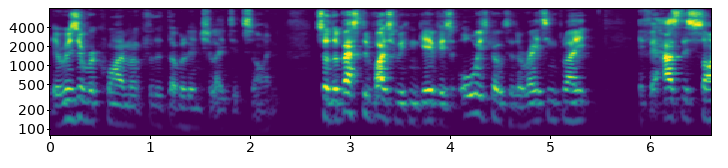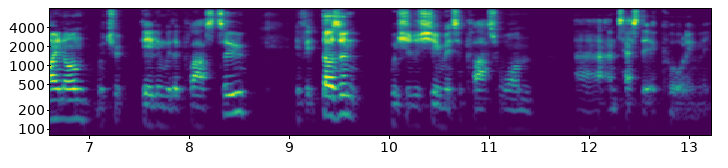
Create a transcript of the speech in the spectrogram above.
there is a requirement for the double insulated sign. So the best advice we can give is always go to the rating plate. If it has this sign on, are dealing with a class 2, if it doesn't, we should assume it's a class 1 uh, and test it accordingly.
